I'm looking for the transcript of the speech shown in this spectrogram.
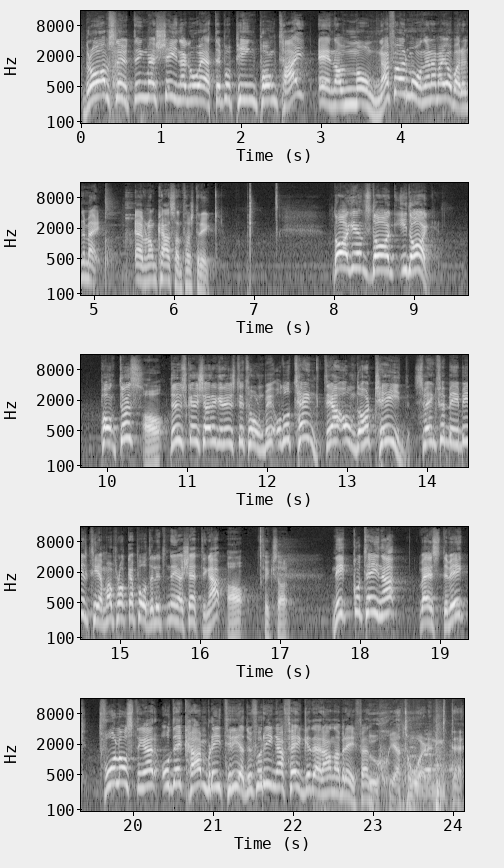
Bra avslutning med Kina gå och äter på Ping Pong Thai. En av många förmåner när man jobbar under mig. Även om kassan tar stryk. Dagens dag idag. Pontus, Ja. du ska ju köra grus till Tornby och då tänkte jag om du har tid, sväng förbi Biltema och plocka på dig lite nya kättingar. Ja, fixar. Nikotina, Västervik, två lossningar och det kan bli tre. Du får ringa Fegge där, han har briefen. Usch, jag tål den inte.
